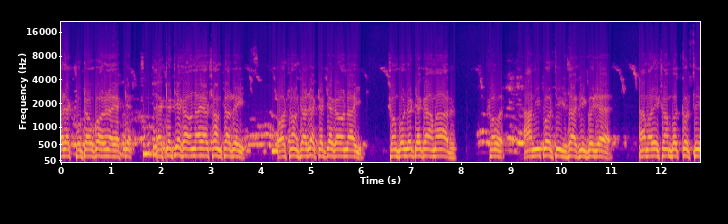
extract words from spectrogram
আর এক ফোটাও করে নাই, একটা একটা টাকাও নাই আর সংসারে। ও সংসারে একটা টাকাও নাই। সম্পূর্ণ টাকা আমার। আমি করছি চাকরি করে। আমার এই সম্পদ করছি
